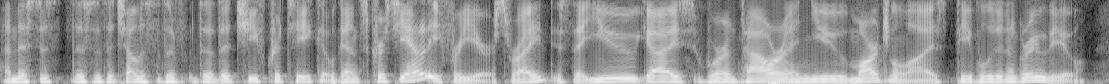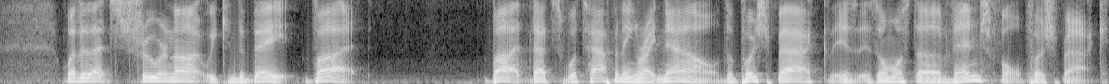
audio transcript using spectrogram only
And this is this is the challenge. This is the, the, the chief critique against Christianity for years, right? Is that you guys were in power and you marginalized people who didn't agree with you. Whether that's true or not, we can debate. But but that's what's happening right now. The pushback is, is almost a vengeful pushback.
